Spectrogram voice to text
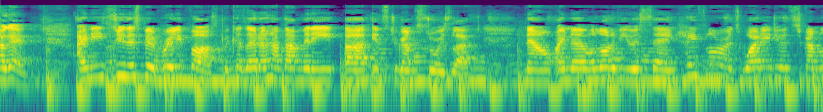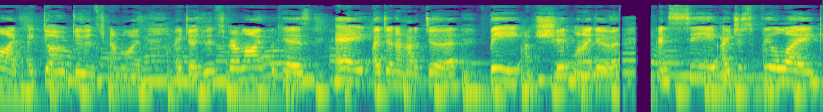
Okay, I need to do this bit really fast because I don't have that many uh, Instagram stories left. Now, I know a lot of you are saying, hey Florence, why don't you do Instagram Live? I don't do Instagram Live. I don't do Instagram Live because A, I don't know how to do it. B, I'm shit when I do it. And C, I just feel like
